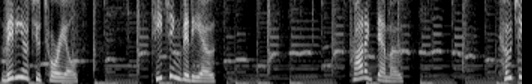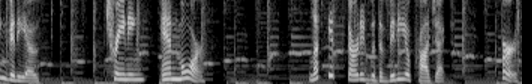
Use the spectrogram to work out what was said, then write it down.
Video tutorials, teaching videos, product demos, coaching videos, training, and more. Let's get started with the video project. First,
